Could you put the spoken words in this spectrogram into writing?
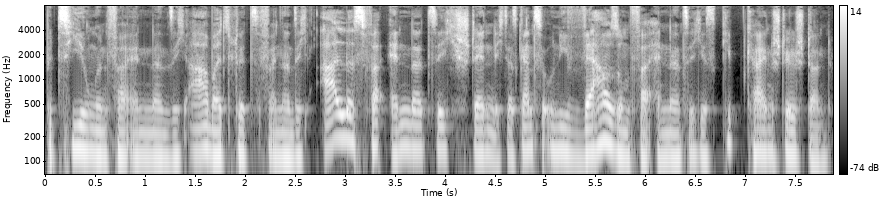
Beziehungen verändern sich, Arbeitsplätze verändern sich, alles verändert sich ständig. Das ganze Universum verändert sich. Es gibt keinen Stillstand.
